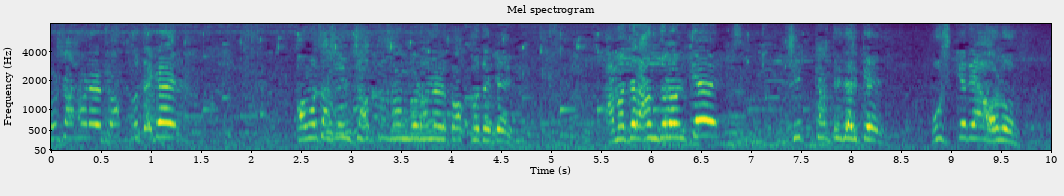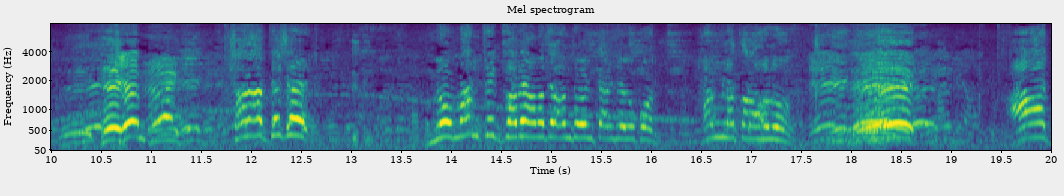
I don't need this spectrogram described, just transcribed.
প্রশাসনের পক্ষ থেকে ক্ষমতাসীন ছাত্র সংগঠনের পক্ষ থেকে আমাদের আন্দোলনকে শিক্ষার্থীদেরকে উস্কে দেওয়া হলো। সারা দেশে রোমান্টিক ভাবে আমাদের আন্দোলনকারীদের উপর হামলা করা হলো। আজ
